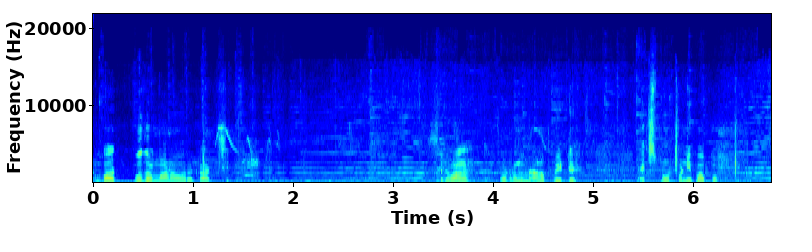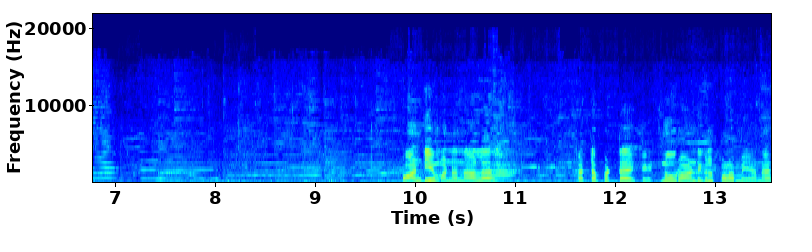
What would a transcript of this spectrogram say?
ரொம்ப அற்புதமான ஒரு காட்சி. சரி வாங்க தொடர்ந்து மேலே போயிட்டு எக்ஸ்ப்ளோர் பண்ணி பார்ப்போம். பாண்டிய மன்னனால் கட்டப்பட்ட எட்நூறு ஆண்டுகள் பழமையான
